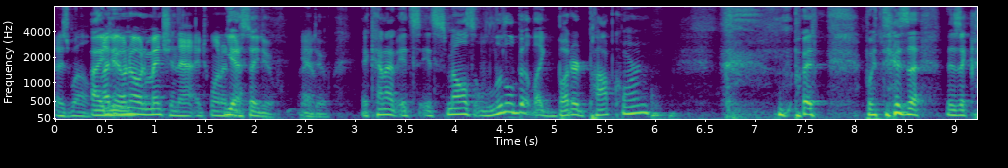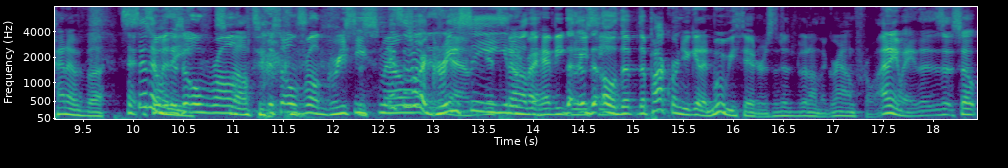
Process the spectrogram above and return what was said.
as well. I do. don't know to mention that. I wanted Yes, to, I do. I do. It kind of it's it smells a little bit like buttered popcorn. but but there's a there's a kind of uh, So cinnamony this overall smell to this overall greasy smell. It's sort of Yeah, greasy, it's you know, the, heavy the- the- greasy. oh, the, the popcorn you get at movie theaters that has been on the ground for a while. Anyway, so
